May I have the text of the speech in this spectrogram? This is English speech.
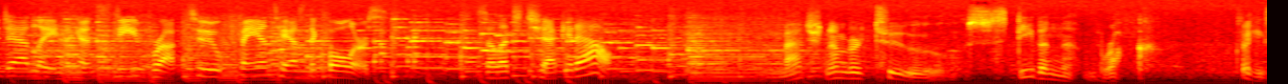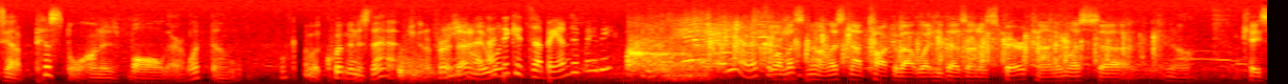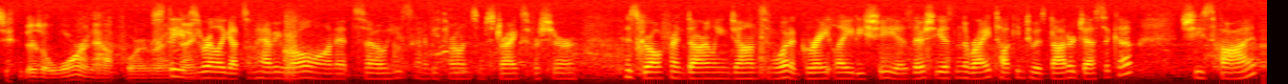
Nienajadly against Steve Bruck, two fantastic bowlers. So let's check it out. Match number two, Stephen Bruck. Looks like he's got a pistol on his ball there. What the? What kind of equipment is that, Jennifer? Is yeah, that a new I one? think it's a bandit, maybe? Yeah, that's a Well, let's no, let's not talk about what he does on his spare time. Let's, uh, you know, case there's a warrant out for him or Steve's anything. really got some heavy roll on it, so he's going to be throwing some strikes for sure. His girlfriend, Darlene Johnson, what a great lady she is. There she is in the right, talking to his daughter, Jessica. She's five.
